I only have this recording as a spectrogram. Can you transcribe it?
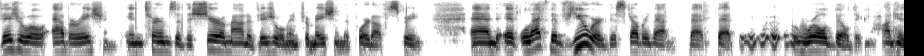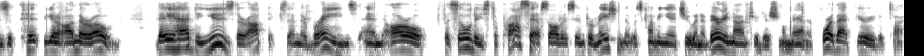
visual aberration in terms of the sheer amount of visual information that poured off the screen, and it let the viewer discover that that that world building on his, his you know on their own. They had to use their optics and their brains and oral facilities to process all this information that was coming at you in a very non-traditional manner for that period of time.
